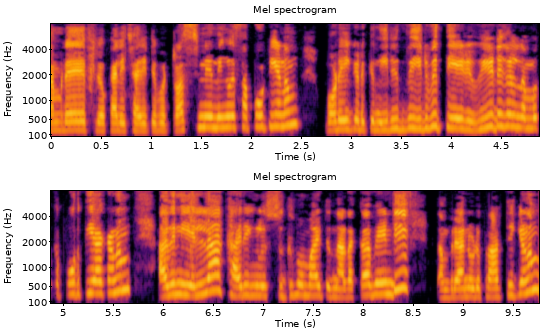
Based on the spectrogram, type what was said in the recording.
നമ്മുടെ ഫിലോക്കാലി ചാരിറ്റബിൾ ട്രസ്റ്റിനെ നിങ്ങൾ സപ്പോർട്ട് ചെയ്യണം. ബോഡയിൽ കിടക്കുന്ന ഇരുപത് ഇരുപത്തിയേഴ് വീടുകൾ നമുക്ക് പൂർത്തിയാക്കണം. അതിന് എല്ലാ കാര്യങ്ങളും സുഗമമായിട്ട് നടക്കാൻ വേണ്ടി തമ്പുരാനോട് പ്രാർത്ഥിക്കണം.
